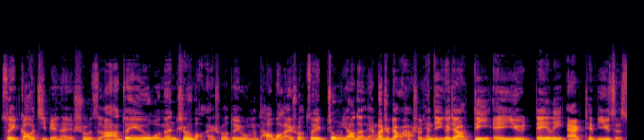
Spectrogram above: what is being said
最高级别的数字啊。对于我们支付宝来说，对于我们淘宝来说，最重要的两个指标哈，首先第一个叫 DAU（Daily Active Users）。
